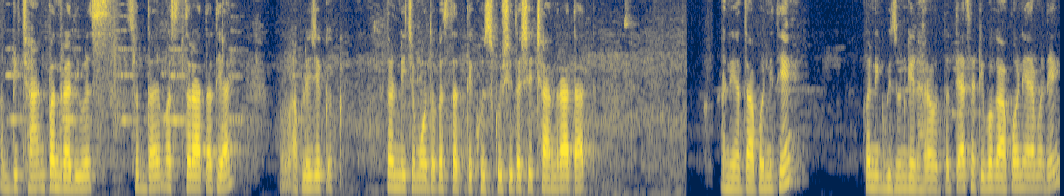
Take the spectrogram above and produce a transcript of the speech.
अगदी छान पंधरा दिवससुद्धा मस्त राहतात या. आपले जे तळणीचे मोदक असतात ते खुसखुशीत असे छान राहतात. आणि आता आपण इथे कणिक भिजून घेणार आहोत. तर त्यासाठी बघा आपण यामध्ये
